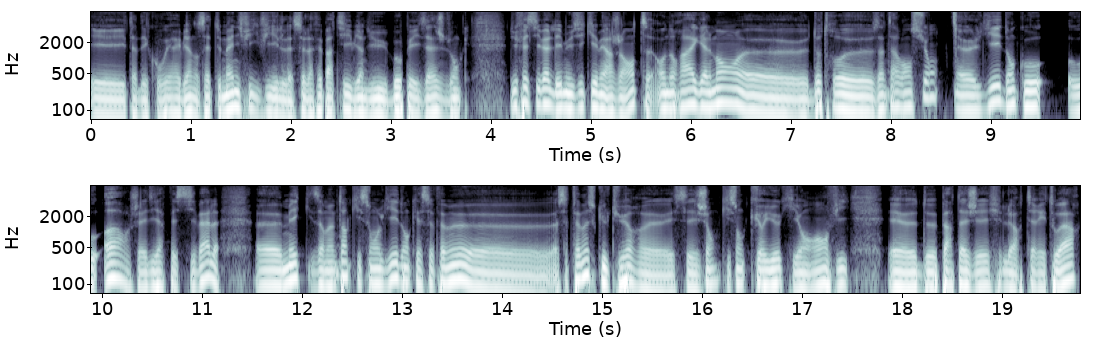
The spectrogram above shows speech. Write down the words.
et est à découvrir eh bien, dans cette magnifique ville. Cela fait partie eh bien, du beau paysage donc du Festival des musiques émergentes. On aura également euh, d'autres interventions euh, liées donc au au hors, j'allais dire festival, euh, mais en même temps qui sont liés donc à ce fameux, à cette fameuse culture et ces gens qui sont curieux, qui ont envie de partager leur territoire,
